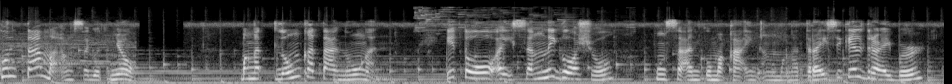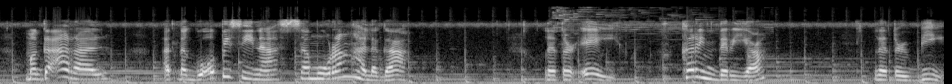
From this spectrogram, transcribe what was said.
kung tama ang sagot nyo. Pangatlong katanungan. Ito ay isang negosyo kung saan kumakain ang mga tricycle driver, mag-aaral, at nag-oopisina sa murang halaga. Letter A. Karinderya Letter B.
